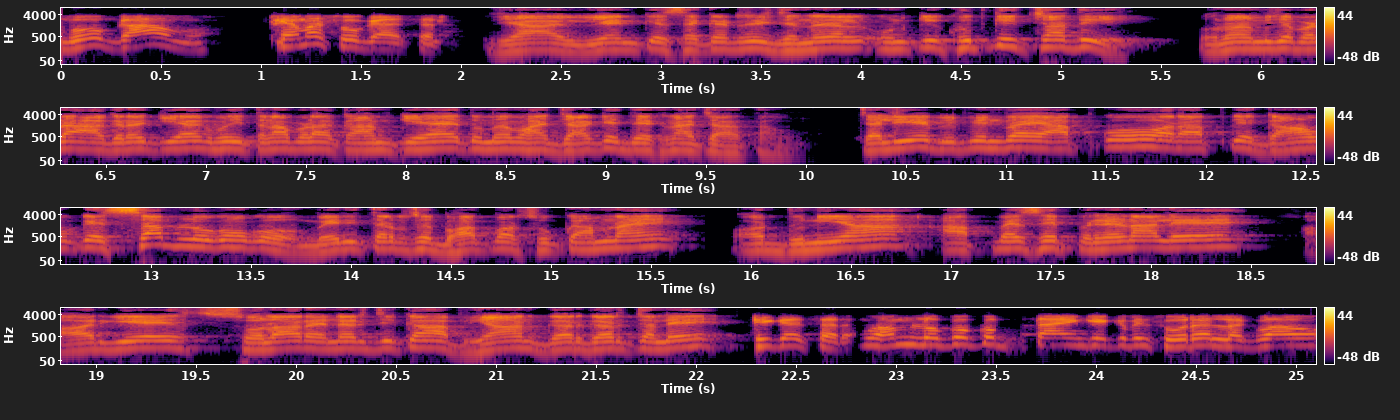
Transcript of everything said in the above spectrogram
वो गाँव फ़ेमस हो गया सर। या यूएन के सेक्रेटरी जनरल उनकी खुद की इच्छा थी। उन्होंने मुझे बड़ा आग्रह किया कि भाई इतना बड़ा काम किया है तो मैं वहाँ जाके देखना चाहता हूँ। चलिए विपिन भाई आपको और आपके गाँव के सब लोगों को मेरी तरफ़ से बहुत बहुत शुभकामनाएँ और दुनिया आप में से प्रेरणा ले और ये सोलर एनर्जी का अभियान घर घर चले। ठीक है सर। हम लोगों को बताएँगे कि भाई सोलर लगवाओ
